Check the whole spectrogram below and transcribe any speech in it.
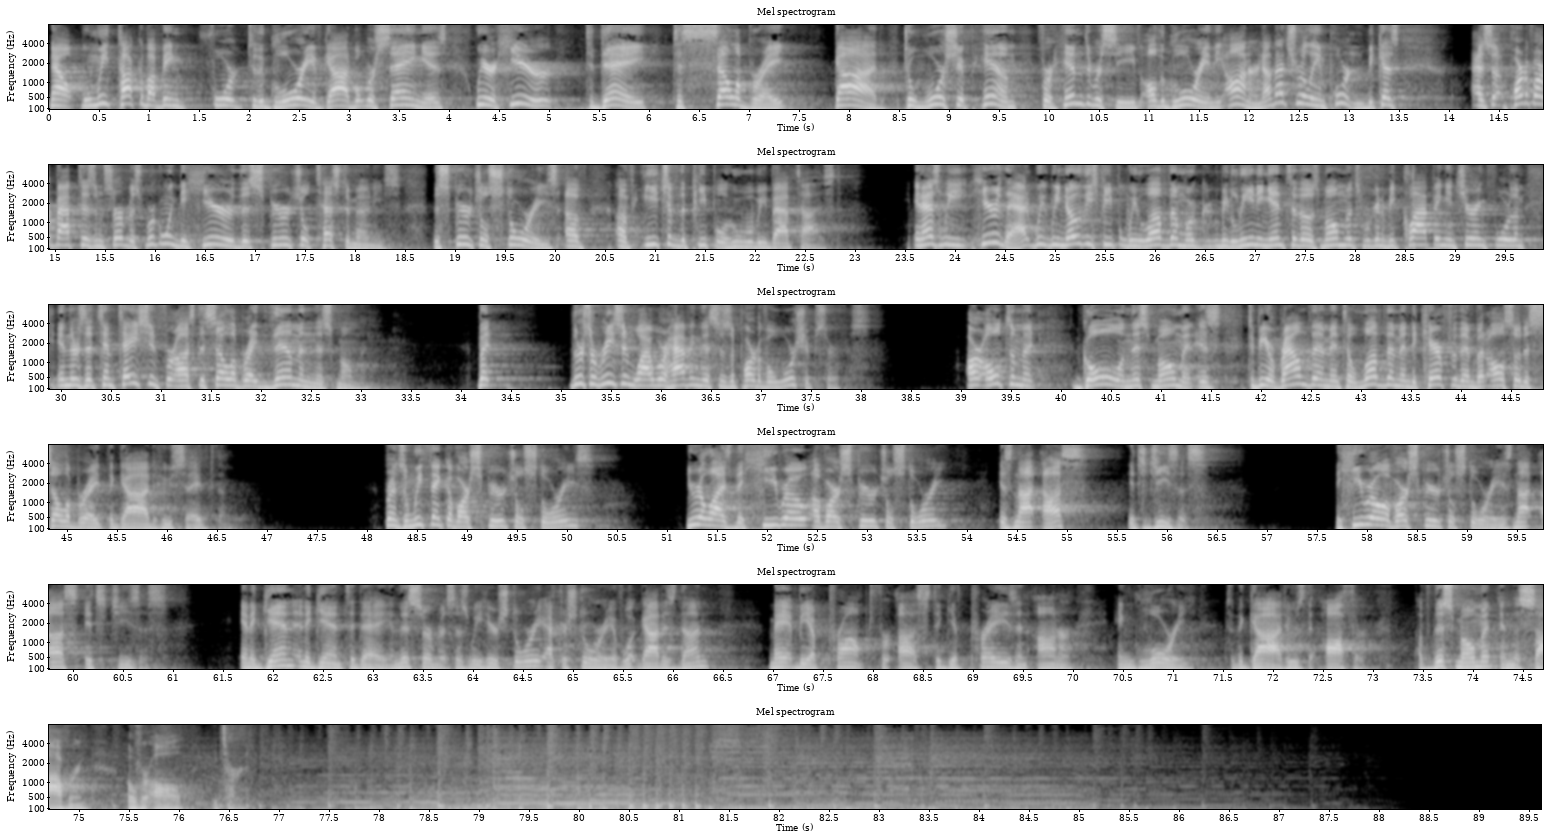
Now, when we talk about being for to the glory of God, what we're saying is we are here today to celebrate God, to worship Him, for Him to receive all the glory and the honor. Now, that's really important because as part of our baptism service, we're going to hear the spiritual testimonies, the spiritual stories of, of each of the people who will be baptized. And as we hear that, we, we know these people, we love them, we're going to be leaning into those moments, we're going to be clapping and cheering for them, and there's a temptation for us to celebrate them in this moment. But there's a reason why we're having this as a part of a worship service. Our ultimate goal in this moment is to be around them and to love them and to care for them, but also to celebrate the God who saved them. Friends, when we think of our spiritual stories, you realize the hero of our spiritual story is not us, it's Jesus. The hero of our spiritual story is not us, it's Jesus. And again and again today in this service, as we hear story after story of what God has done, May it be a prompt for us to give praise and honor and glory to the God who's the author of this moment and the sovereign over all eternity.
